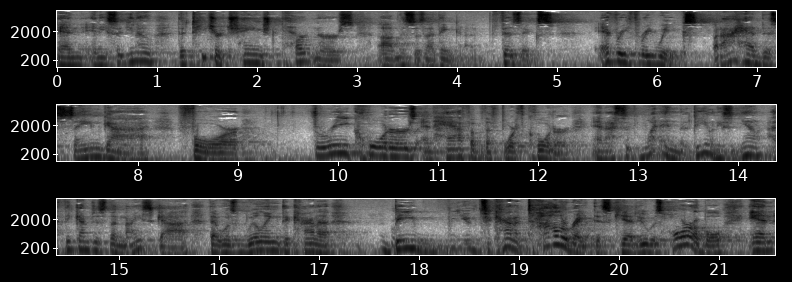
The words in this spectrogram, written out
And, and he said, you know, the teacher changed partners. Um, this is, I think, uh, physics every three weeks, but I had this same guy for three quarters and half of the fourth quarter. And I said, What in the deal? And he said, You know, I think I'm just a nice guy that was willing to kind of be to kind of tolerate this kid who was horrible and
